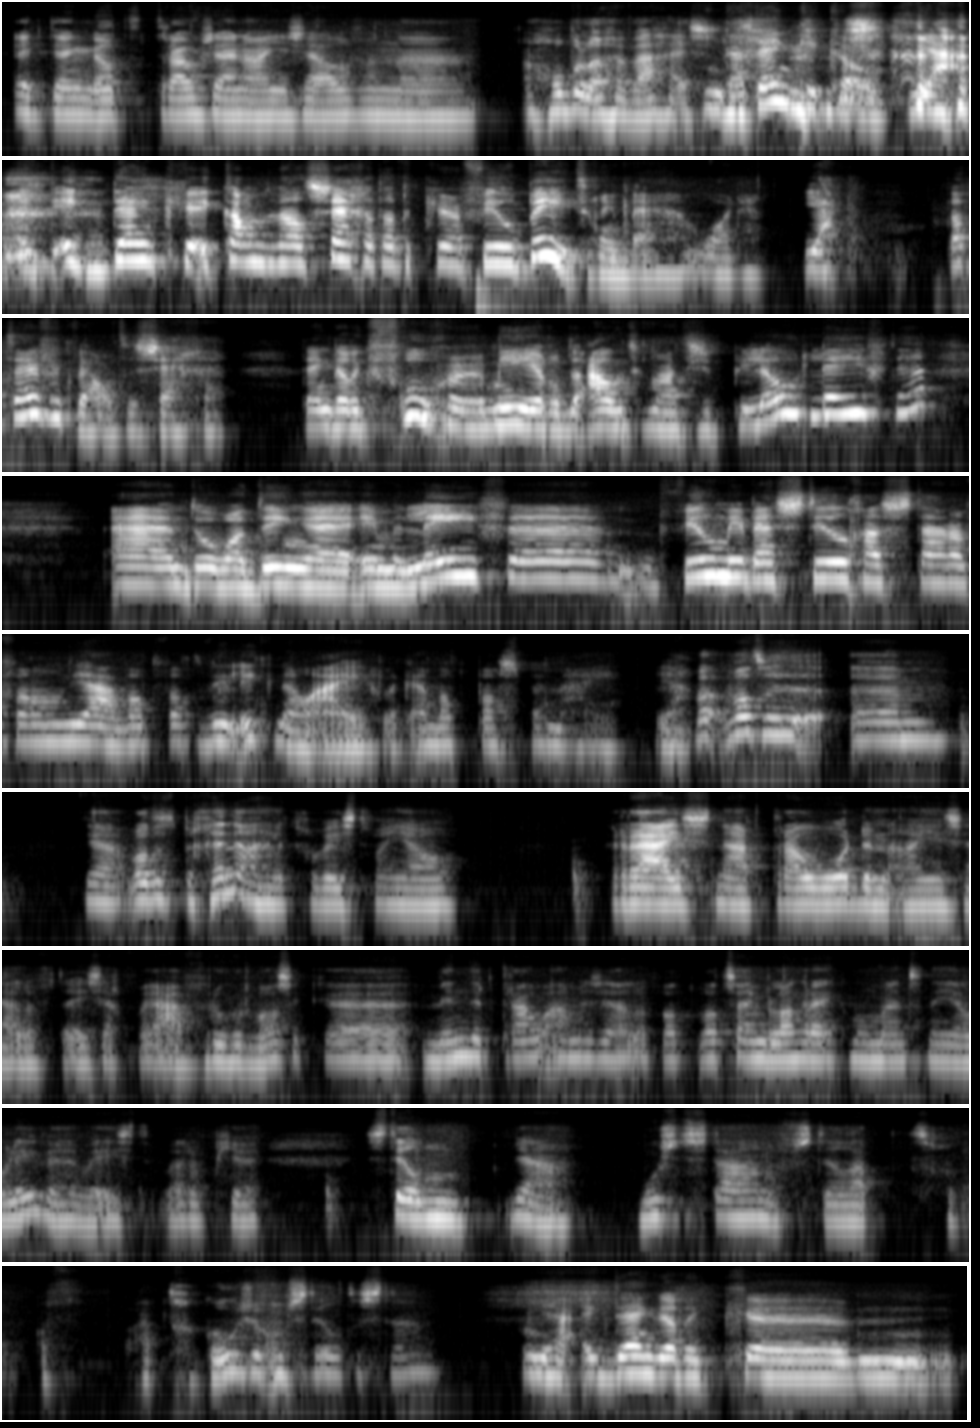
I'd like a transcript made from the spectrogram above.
Ik denk dat trouw zijn aan jezelf een, uh, hobbelige weg Dat denk ik ook. Ja, ik, ik denk, ik kan wel zeggen dat ik er veel beter in ben geworden. Ja, dat durf ik wel te zeggen. Ik denk dat ik vroeger meer op de automatische piloot leefde. En door wat dingen in mijn leven veel meer ben stil gaan staan van, ja, wat, wat wil ik nou eigenlijk en wat past bij mij? Ja. Wat, wat, uh, ja, wat is het begin eigenlijk geweest van jou? Reis naar trouw worden aan jezelf? Dat je zegt van ja, vroeger was ik uh, minder trouw aan mezelf. Wat, wat zijn belangrijke momenten in jouw leven geweest waarop je stil ja, moest staan of stil hebt, of hebt gekozen om stil te staan? Ja, ik denk dat ik, uh,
